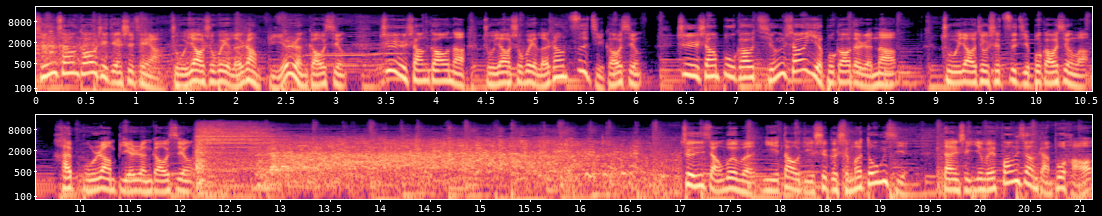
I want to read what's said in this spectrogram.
情商高这件事情呀，主要是为了让别人高兴；智商高呢，主要是为了让自己高兴。智商不高，情商也不高的人呢，主要就是自己不高兴了，还不让别人高兴。真想问问你到底是个什么东西，但是因为方向感不好，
